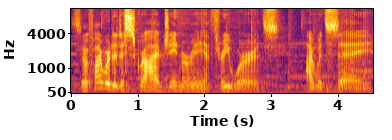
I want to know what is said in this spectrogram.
So, if I were to describe Jeanne Marie in three words, I would say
